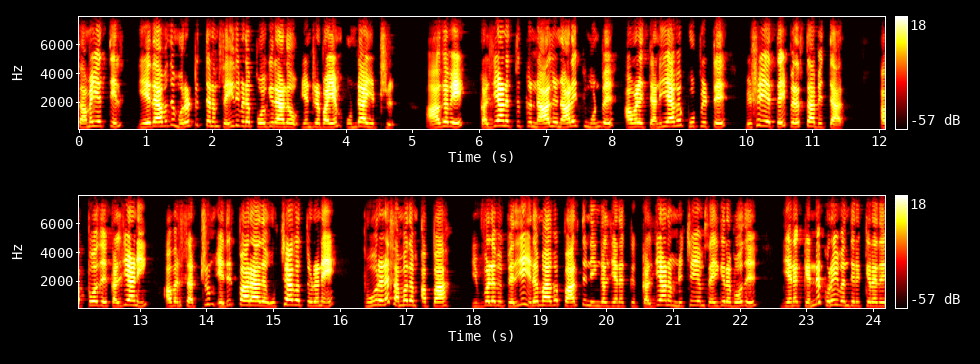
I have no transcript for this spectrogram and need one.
சமயத்தில் ஏதாவது முரட்டுத்தனம் செய்துவிடப் போகிறாளோ என்ற பயம் உண்டாயிற்று. ஆகவே கல்யாணத்துக்கு நாலு நாளைக்கு முன்பு அவளை தனியாக கூப்பிட்டு விஷயத்தை பிரஸ்தாபித்தார். அப்போது கல்யாணி அவர் சற்றும் எதிர்பாராத உற்சாகத்துடனே பூரண சம்மதம் அப்பா. இவ்வளவு பெரிய இடமாக பார்த்து நீங்கள் எனக்கு கல்யாணம் நிச்சயம் செய்கிற போது எனக்கென்ன குறை வந்திருக்கிறது?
